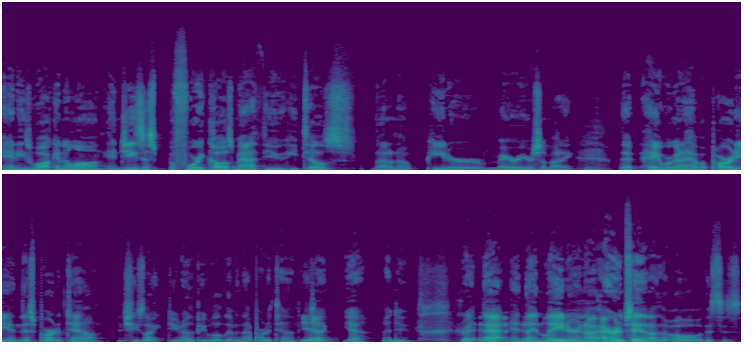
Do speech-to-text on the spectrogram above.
and he's walking along, and Jesus before he calls Matthew, he tells I don't know Peter or Mary or somebody Mhm. that hey we're gonna have a party in this part of town, and she's like, do you know the people that live in that part of town? He's like, yeah, I do, right? That, and then later, and I, I heard him say that, and I was like, oh, this is.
